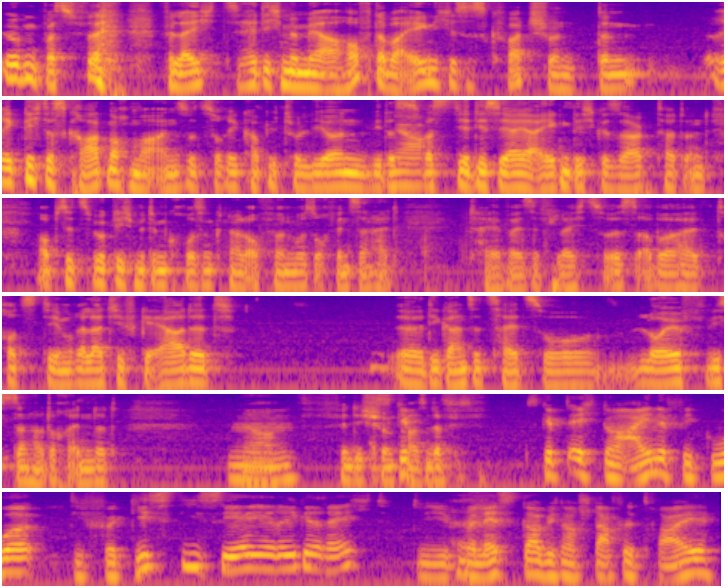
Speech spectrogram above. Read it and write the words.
irgendwas, vielleicht hätte ich mir mehr erhofft, aber eigentlich ist es Quatsch und dann regt dich das gerade noch mal an, so zu rekapitulieren, wie das, ja. was dir die Serie eigentlich gesagt hat und ob es jetzt wirklich mit dem großen Knall aufhören muss, auch wenn es dann halt teilweise vielleicht so ist, aber halt trotzdem relativ geerdet äh, die ganze Zeit so läuft, wie es dann halt auch endet. Ja, Mhm. finde ich Es schon gibt- passend. Es gibt echt nur eine Figur, die vergisst die Serie regelrecht. Die verlässt, glaube ich, nach Staffel 3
